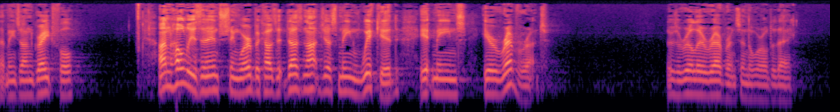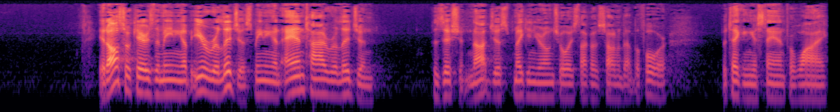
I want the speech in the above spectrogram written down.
that means ungrateful. Unholy is an interesting word because it does not just mean wicked, it means irreverent. There's a real irreverence in the world today. It also carries the meaning of irreligious, meaning an anti religion position, not just making your own choice like I was talking about before, but taking a stand for why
